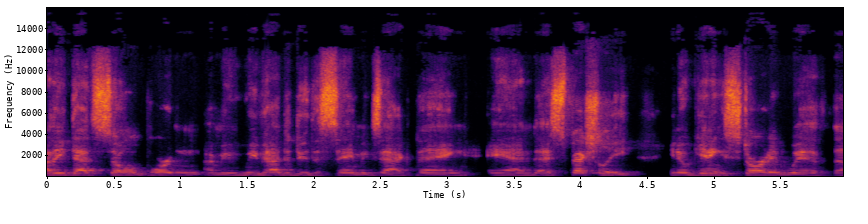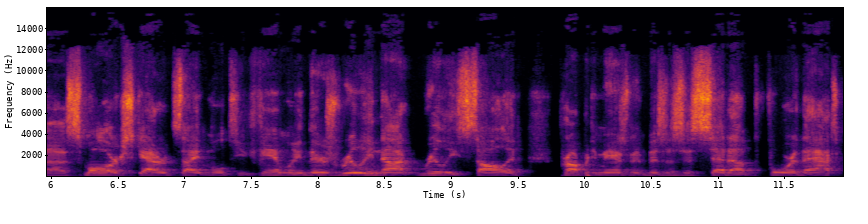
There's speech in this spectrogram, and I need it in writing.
I think that's so important. I mean, we've had to do the same exact thing, and especially you know getting started with uh, smaller scattered site multifamily. There's really not really solid property management businesses set up for that.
